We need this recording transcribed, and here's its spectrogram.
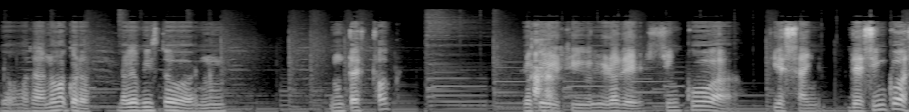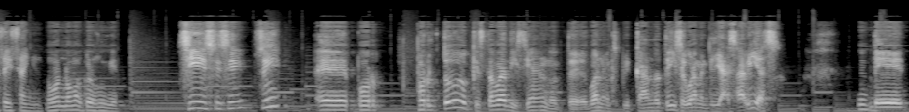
Yo, o sea, no me acuerdo. Lo había visto en un, un test talk. Creo que sí, era de 5 a 10 años. De 5 a 6 años. No, no me acuerdo muy bien. Sí, sí, sí, sí. Eh, por, por todo lo que estaba diciéndote, bueno, explicándote, y seguramente ya sabías. De,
